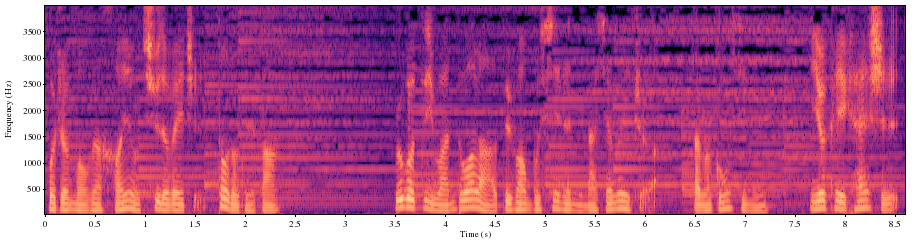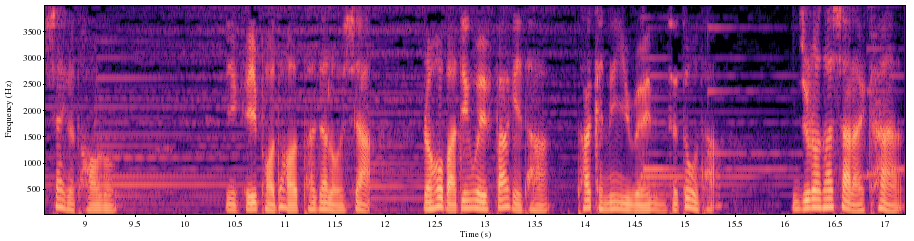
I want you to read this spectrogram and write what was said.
或者某个很有趣的位置逗逗对方。如果你玩多了，对方不信任你那些位置了，那么恭喜你，你又可以开始下一个套路。你可以跑到他家楼下，然后把定位发给他，他肯定以为你在逗他，你就让他下来看，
